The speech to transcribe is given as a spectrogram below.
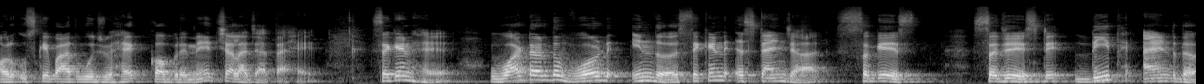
और उसके बाद वो जो है कब्र में चला जाता है। सेकेंड है what are the word in the second stanza suggest suggest death and the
